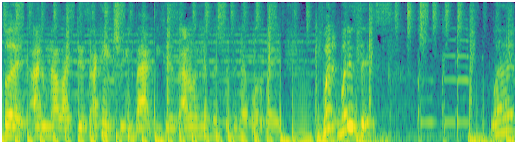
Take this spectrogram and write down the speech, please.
But I do not like this. I can't even show you back because I don't even have it zipping up all the way. What What is this? What?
